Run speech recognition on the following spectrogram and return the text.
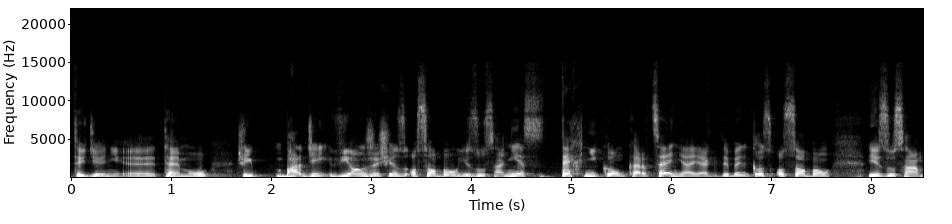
tydzień e, temu, czyli bardziej wiąże się z osobą Jezusa, nie z techniką karcenia, jak gdyby, tylko z osobą Jezusa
